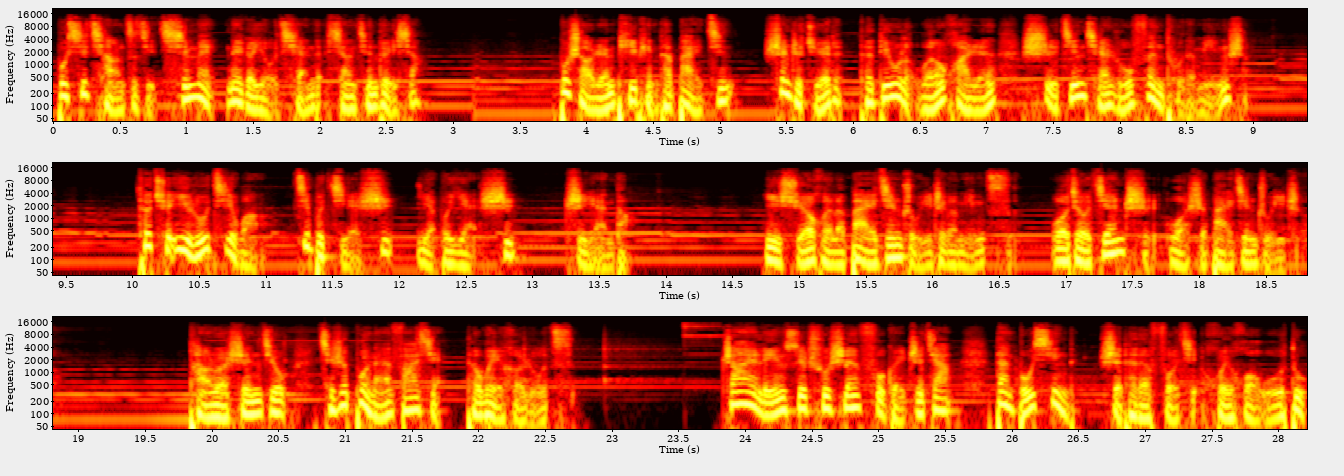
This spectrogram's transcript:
不惜抢自己亲妹那个有钱的相亲对象，不少人批评他拜金，甚至觉得他丢了文化人视金钱如粪土的名声，他却一如既往，既不解释也不掩饰，直言道：“一学会了拜金主义这个名词，我就坚持我是拜金主义者。”倘若深究，其实不难发现他为何如此。张爱玲虽出身富贵之家，但不幸的是，她的父亲挥霍无度，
